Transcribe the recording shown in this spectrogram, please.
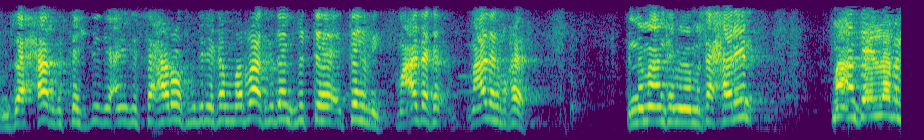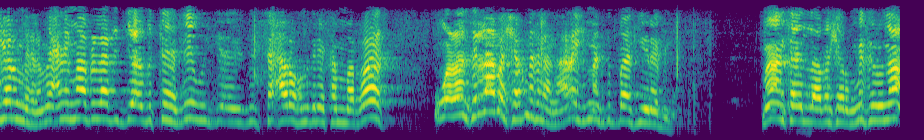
مسحر بالتشديد يعني السحروك مدري كم مرات قد أنت بتهلي ما عادك ما عادك بخير. إنما أنت من المسحرين. ما أنت إلا بشر مثلهم. يعني ما بلاقي بالتهلي والسحروك مدري كم مرات ولا أنت إلا بشر مثلنا. ليش ما تقبل في نبي ما أنت إلا بشر مثلنا.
